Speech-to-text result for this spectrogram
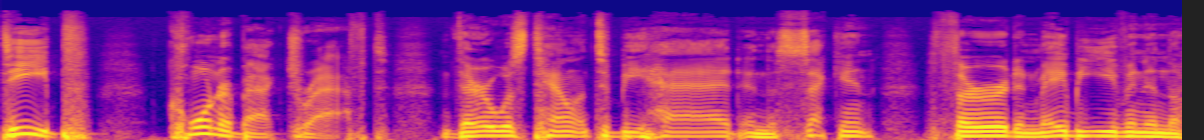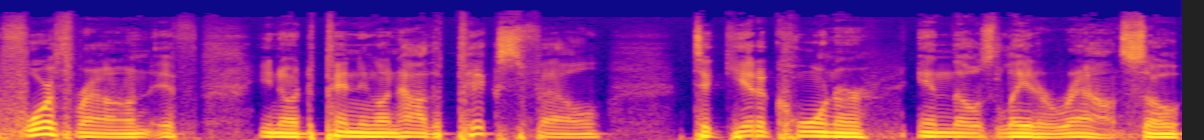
deep cornerback draft. There was talent to be had in the second, third, and maybe even in the fourth round, if, you know, depending on how the picks fell, to get a corner in those later rounds. So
